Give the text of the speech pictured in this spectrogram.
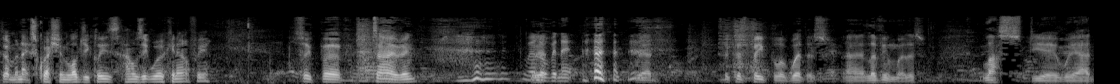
So my next question, logically, is how's it working out for you? Superb. Tiring. We're Yeah. loving it. we had, because people are with us, uh, living with us. Last year we had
